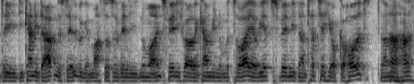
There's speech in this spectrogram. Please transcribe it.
die, die Kandidaten dasselbe gemacht. Also wenn die Nummer 1 fertig war, dann kam die Nummer 2. Aber jetzt werden die dann tatsächlich auch geholt. Dann, Aha.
